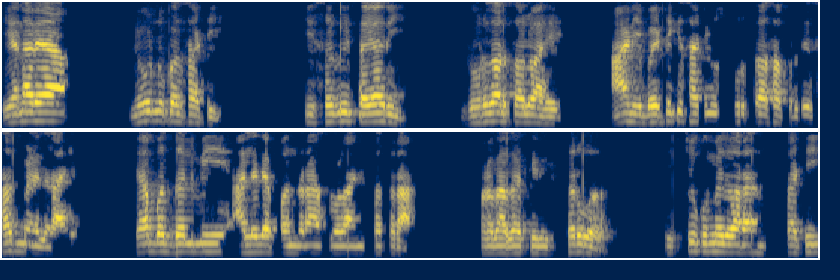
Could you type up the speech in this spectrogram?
येणाऱ्या निवडणुकांसाठी ही सगळी तयारी जोरदार चालू आहे आणि बैठकीसाठी उत्स्फूर्त असा प्रतिसाद मिळालेला आहे. त्याबद्दल मी आलेल्या पंधरा सोळा आणि सतरा प्रभागातील सर्व इच्छुक उमेदवारांसाठी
